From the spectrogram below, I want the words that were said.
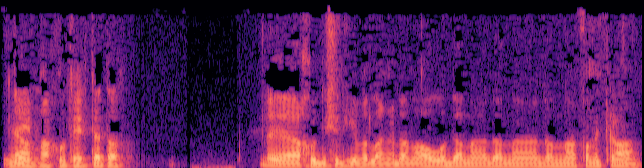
Nee, maar goed, heeft Ted dat? Nee, ja, goed, die zit hier wat langer dan al, dan, uh, dan, uh, dan uh, van de kraan.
